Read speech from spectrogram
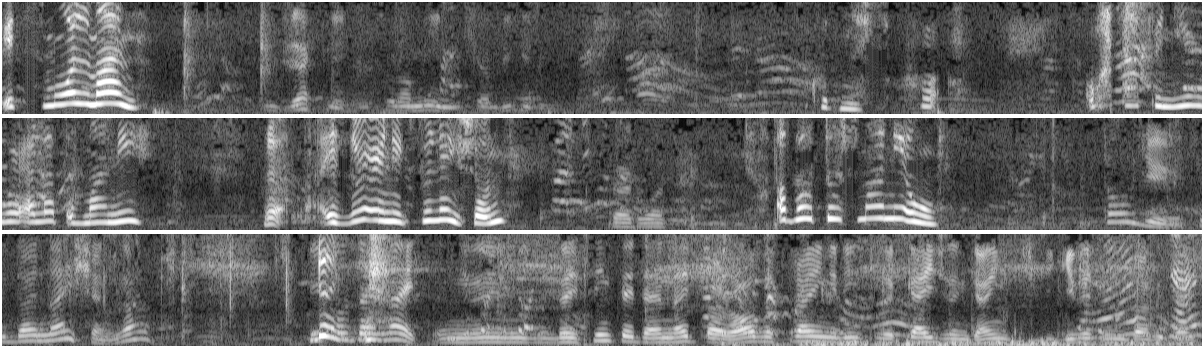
It's small, man. Exactly. That's what I mean. Look how big it is. Goodness. What, happened here? Where a lot of money? Is there any explanation That what? about those money? Oh, told you. It's a donation. People donate. And they, think they donate by rather throwing it into the cage than going to give it in by the cage.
